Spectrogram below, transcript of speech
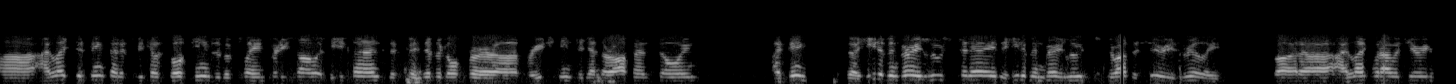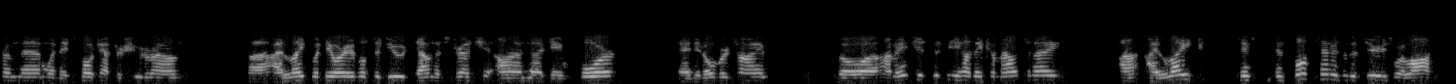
Uh, I like to think that it's because both teams have been playing pretty solid defense. It's been difficult for uh, for each team to get their offense going. I think the Heat have been very loose today. The Heat have been very loose throughout the series, really. but uh, I like what I was hearing from them when they spoke after shoot around. Uh, I like what they were able to do down the stretch on uh, game four and in overtime. So uh, I'm anxious to see how they come out tonight. Uh, I like since since both centers of the series were lost.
